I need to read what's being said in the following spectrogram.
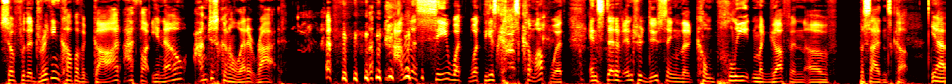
So for the drinking cup of a god, I thought, you know, I'm just gonna let it ride. I'm gonna see what what these guys come up with instead of introducing the complete MacGuffin of Poseidon's cup. Yeah,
